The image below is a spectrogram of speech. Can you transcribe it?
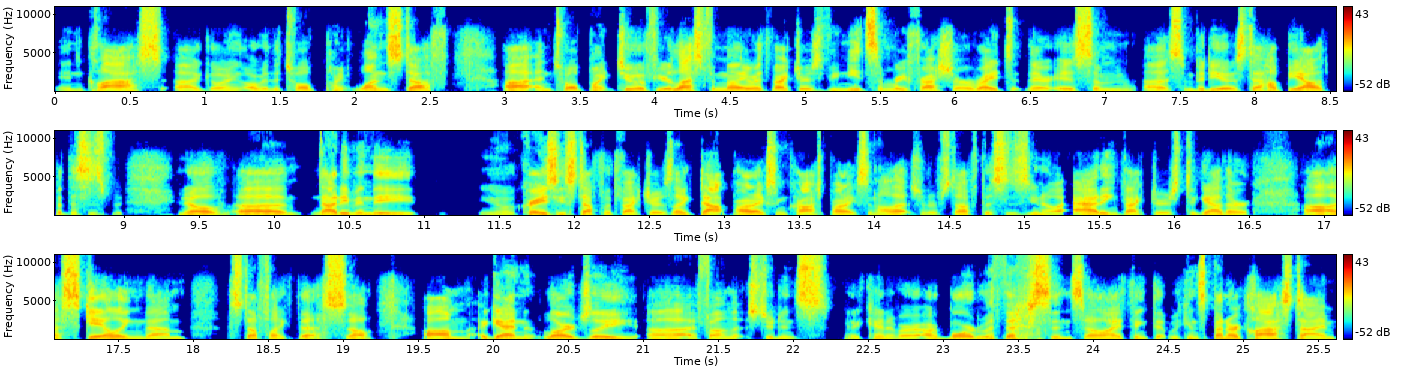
in class class uh, going over the 12.1 stuff. Uh, and 12.2, if you're less familiar with vectors, if you need some refresher, right, there is some uh, some videos to help you out. But this is, you know, uh, not even the you know crazy stuff with vectors like dot products and cross products and all that sort of stuff this is you know adding vectors together uh, scaling them stuff like this so um, again largely uh, i found that students kind of are, are, bored with this and so i think that we can spend our class time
